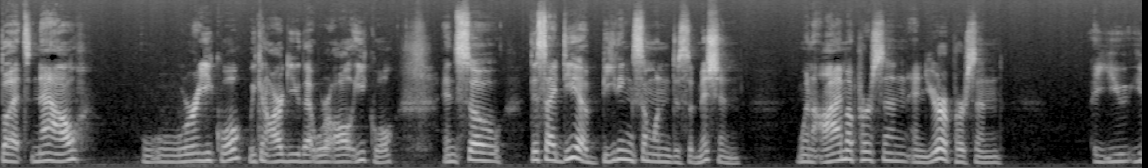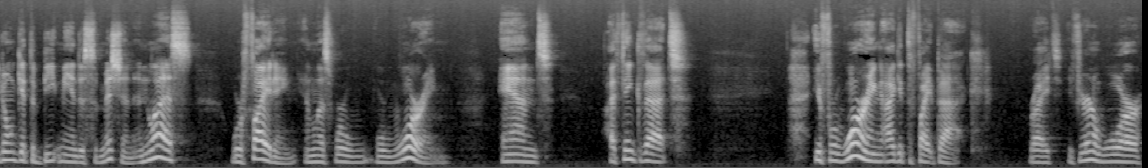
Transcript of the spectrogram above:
But now we're equal. We can argue that we're all equal. And so this idea of beating someone into submission when I'm a person and you're a person you you don't get to beat me into submission unless we're fighting, unless we're we're warring. And I think that if we're warring, I get to fight back, right? If you're in a war,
